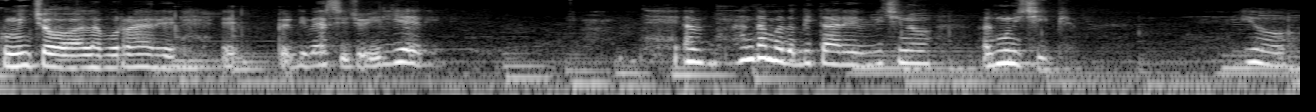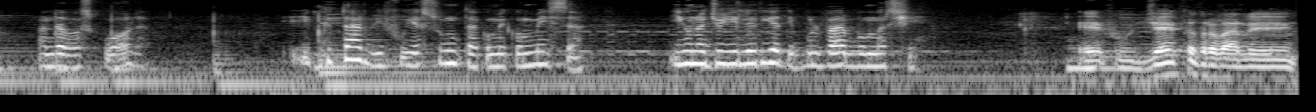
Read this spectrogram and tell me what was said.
cominciò a lavorare eh, per diversi gioiellieri. Eh, Andammo ad abitare vicino al municipio. Io andavo a scuola e più tardi fui assunta come commessa in una gioielleria di Boulevard Beaumarchais. E fu Jeff a trovarle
